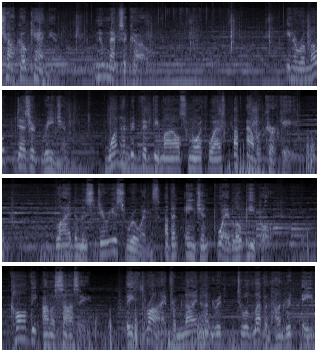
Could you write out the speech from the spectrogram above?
Chaco Canyon, New Mexico. In a remote desert region, 150 miles northwest of Albuquerque, lie the mysterious ruins of an ancient Pueblo people. Called the Anasazi, they thrived from 900 to 1100 AD.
